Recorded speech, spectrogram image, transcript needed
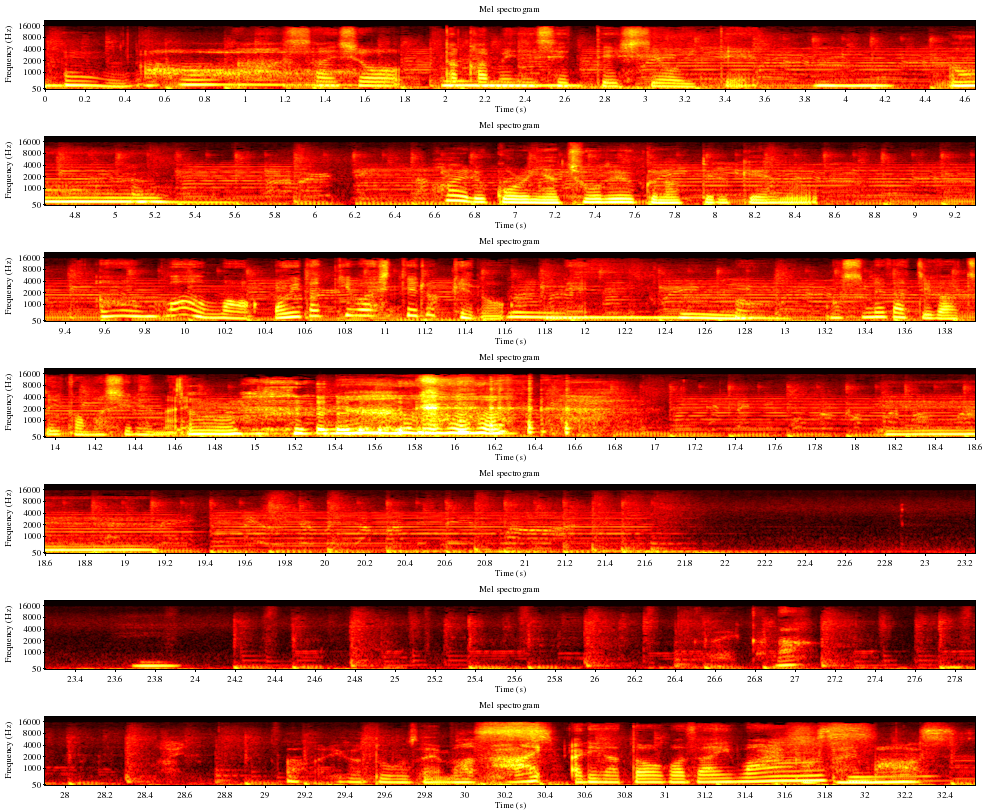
うんあ最初高めに設定しておいて、うん入る頃にはちょうどよくなってる系の。あまあまあ追い焚きはしてるけどね、ううん。ん。娘たちが暑いかもしれない、あーへえぐりがとうございます。はいありがとうございまありがとうごす。ざい。ます。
